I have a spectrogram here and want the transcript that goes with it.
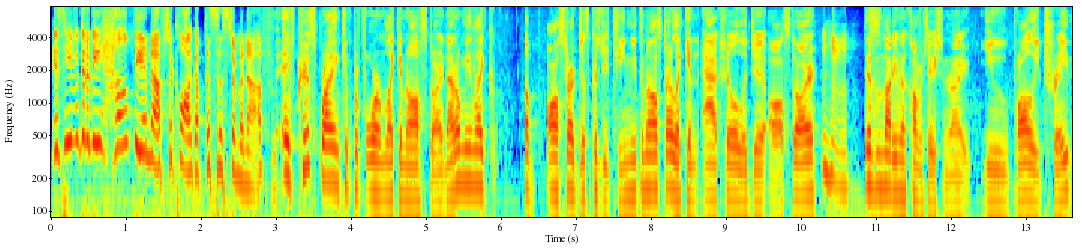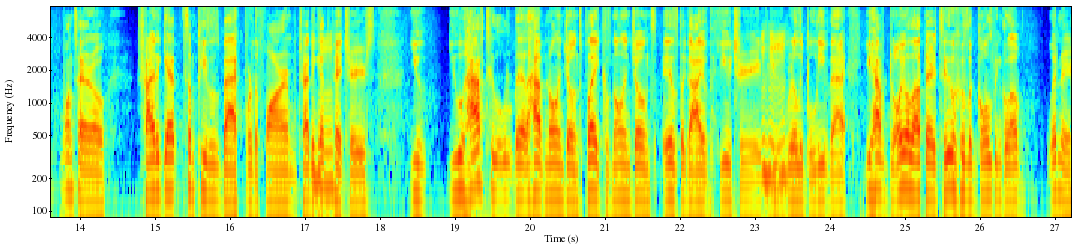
is he even going to be healthy enough to clog up the system enough? If Kris Bryant can perform like an all star, and I don't mean like a all star just because your team needs an all star, like an actual legit all star. Mm-hmm. This is not even a conversation, right? You probably trade Montero, try to get some pieces back for the farm, try to Mm-hmm. get pitchers. You you have to have Nolan Jones play because Nolan Jones is the guy of the future. If you Mm-hmm. really believe that, you have Doyle out there too, who's a Golden Glove winner.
